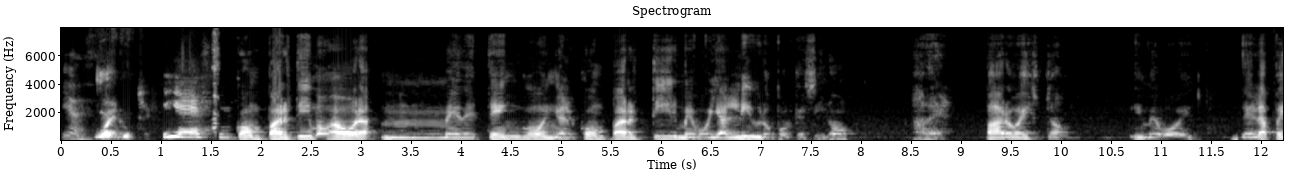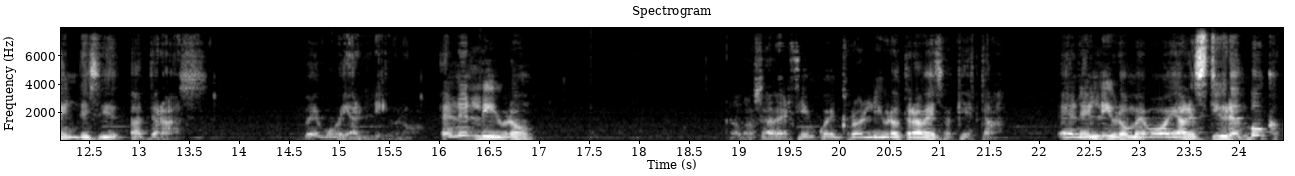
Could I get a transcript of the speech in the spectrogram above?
Yes. Bueno. Yes. Compartimos ahora, mm, me detengo en el compartir, me voy al libro porque si no, a ver, paro esto y me voy del apéndice atrás. Me voy al libro. En el libro, vamos a ver si encuentro el libro otra vez, aquí está. En el libro me voy al Student Book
